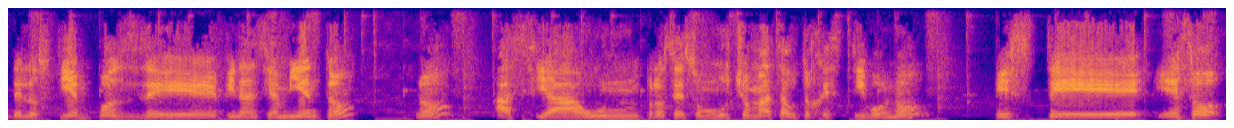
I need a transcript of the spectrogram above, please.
de los tiempos de financiamiento, ¿no? hacia un proceso mucho más autogestivo, ¿no? Este, eso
